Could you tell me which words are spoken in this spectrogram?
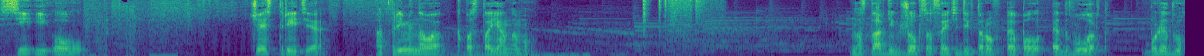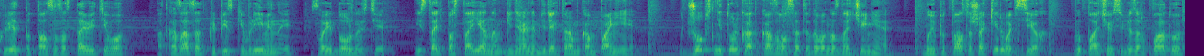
CEO. Часть третья. От временного к постоянному. Наставник Джобса в совете директоров Apple Эд Вуллард более двух лет пытался заставить его отказаться от приписки временной в своей должности и стать постоянным генеральным директором компании. Джобс не только отказывался от этого назначения, но и пытался шокировать всех, выплачивая себе зарплату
